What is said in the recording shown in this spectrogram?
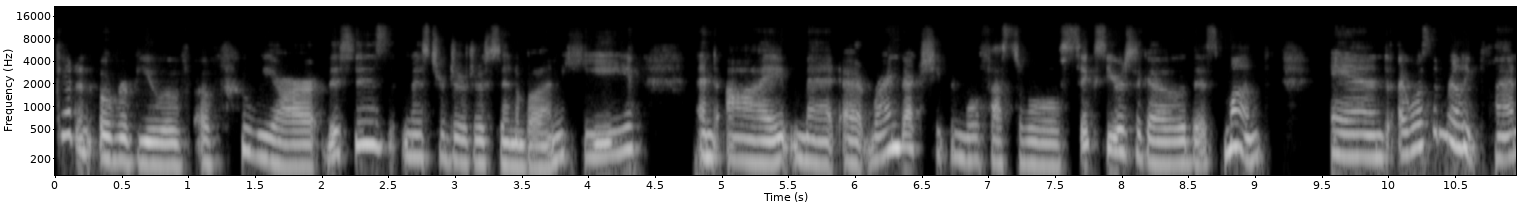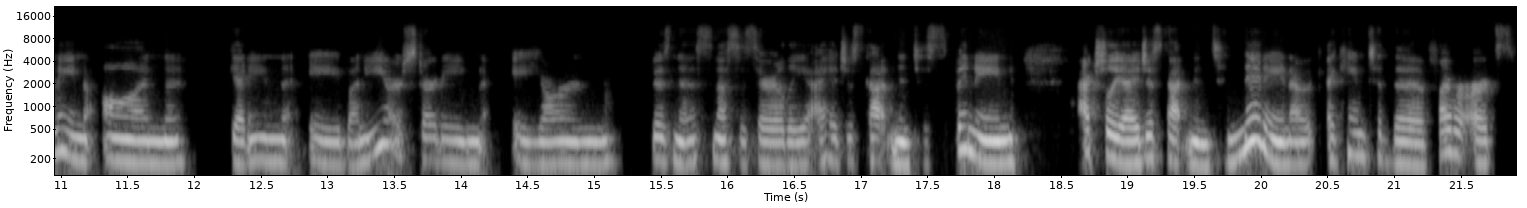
get an overview of, of who we are. This is Mr. Jojo Cinnabon. He and I met at Rhinebeck Sheep and Wool Festival six years ago this month, and I wasn't really planning on getting a bunny or starting a yarn business necessarily. I had just gotten into spinning actually I just gotten into knitting. I, I came to the fiber arts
